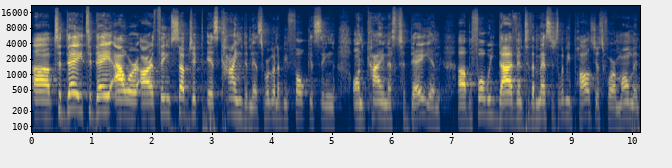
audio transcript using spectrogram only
Uh, today, today, our, our theme subject is kindness. We're going to be focusing on kindness today. And uh, before we dive into the message, let me pause just for a moment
